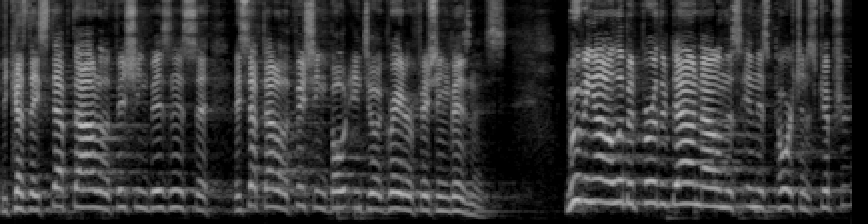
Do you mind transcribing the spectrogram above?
because they stepped out of the fishing business. Uh, they stepped out of the fishing boat into a greater fishing business. Moving on a little bit further down now in this, in this portion of Scripture,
